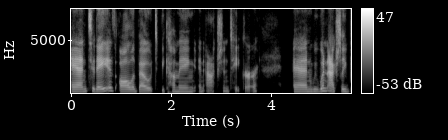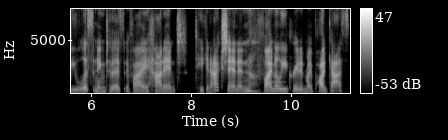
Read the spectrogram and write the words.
And today is all about becoming an action taker. And we wouldn't actually be listening to this if I hadn't taken action and finally created my podcast.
